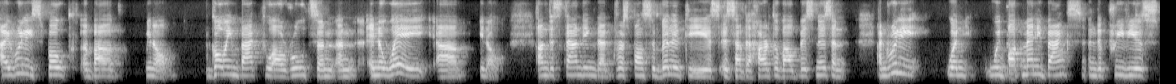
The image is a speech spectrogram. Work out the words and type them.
i really spoke about you know going back to our roots and, and in a way um, you know understanding that responsibility is, is at the heart of our business and and really when we bought many banks in the previous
